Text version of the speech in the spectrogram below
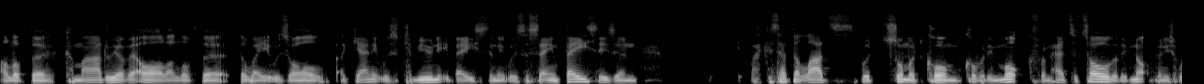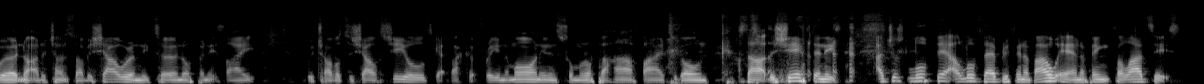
I love the camaraderie of it all. I love the the way it was all. Again, it was community based, and it was the same faces and. Like I said, the lads would some had come covered in muck from head to toe that they've not finished work, not had a chance to have a shower, and they turn up and it's like we travel to South Shields, get back at three in the morning, and some are up at half five to go and start the shift. And it's I just loved it. I loved everything about it. And I think for lads, it's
